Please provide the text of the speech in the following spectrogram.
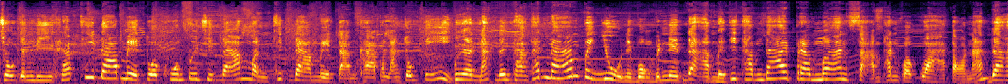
โชคยังดีครับที่ดาเมจตัวคูณปืนฉีดน้ำมันคิดดาเมจตามค่าพลังโจมตี เมื่อนักเดินทางท่าน้ำไปอยู่ในวงเบนเนตดาเมจที่ทำได้ประมาณ 3,000 กว่ากว่าต่อนัดได้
